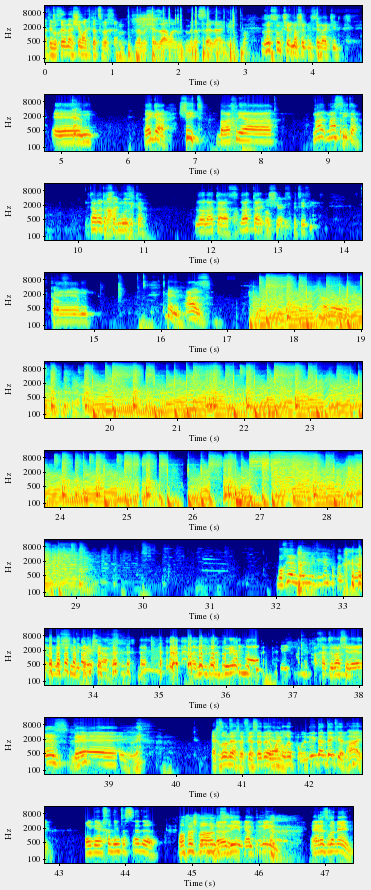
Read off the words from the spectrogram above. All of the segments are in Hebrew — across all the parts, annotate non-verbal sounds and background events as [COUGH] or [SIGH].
אתם יכולים להאשים רק את עצמכם, זה מה שזהרון מנסה להגיד. זה סוג של מה שאני מנסה להגיד. אמ, רגע, shit, ברח לי ה... מה עשית? אתה רואה עכשיו? מוזיקה. לא, לא אתה, לא אוקיי. אישית ספציפית. אמ, כן, אז, ברוכים הבאים לגיימפוד, פרק 169. אני עידן ברמן, החתולה של ארז, ו... איך זה הולך? לפי הסדר? כן. מה קורה פה? אני עידן דקל, היי. רגע, איך יודעים את הסדר? עופר שוורץ, לא יודעים, אל תרים. ארז רונן.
